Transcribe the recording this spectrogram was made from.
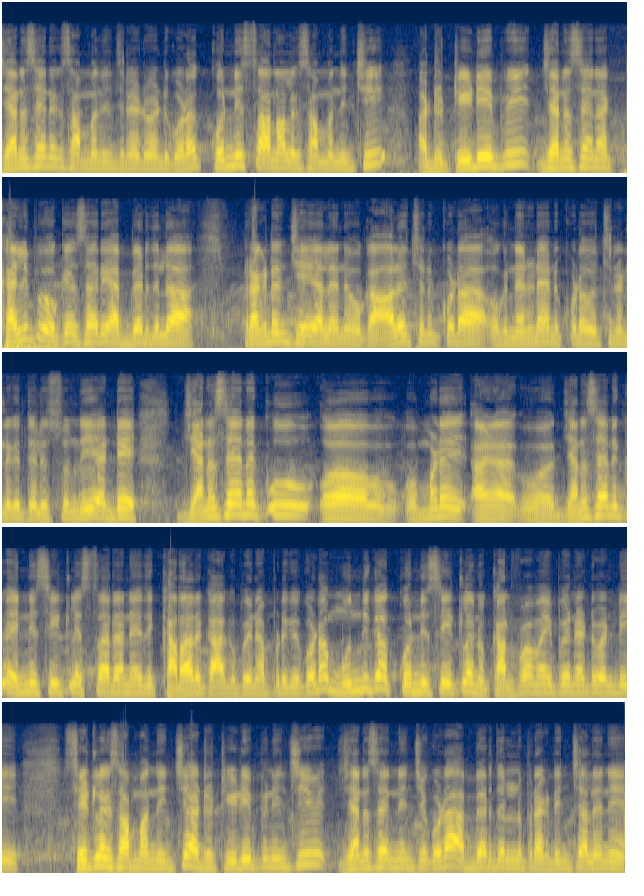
జనసేనకు సంబంధించినటువంటి కూడా కొన్ని స్థానాలకు సంబంధించి అటు టీడీపీ జనసేన కలిపి ఒకేసారి అభ్యర్థుల ప్రకటన చేయాలనే ఒక ఆలోచనకు కూడా ఒక నిర్ణయానికి కూడా వచ్చినట్లుగా తెలుస్తుంది. అంటే జనసేనకు ఉమ్మడి జనసేనకు ఎన్ని సీట్లు ఇస్తారనేది ఖరారు కాకపోయినప్పటికీ కూడా ముందుగా కొన్ని సీట్లను కన్ఫర్మ్ అయిపోయినటువంటి సీట్లకు సంబంధించి అటు టీడీపీ నుంచి జనసేన నుంచి కూడా అభ్యర్థులను ప్రకటించాలని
